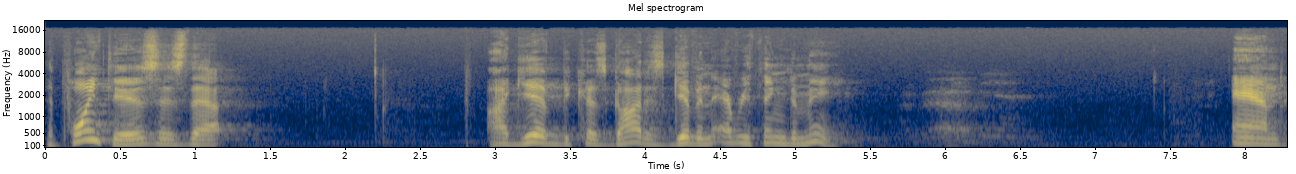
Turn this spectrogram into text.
The point is, is that I give because God has given everything to me. And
